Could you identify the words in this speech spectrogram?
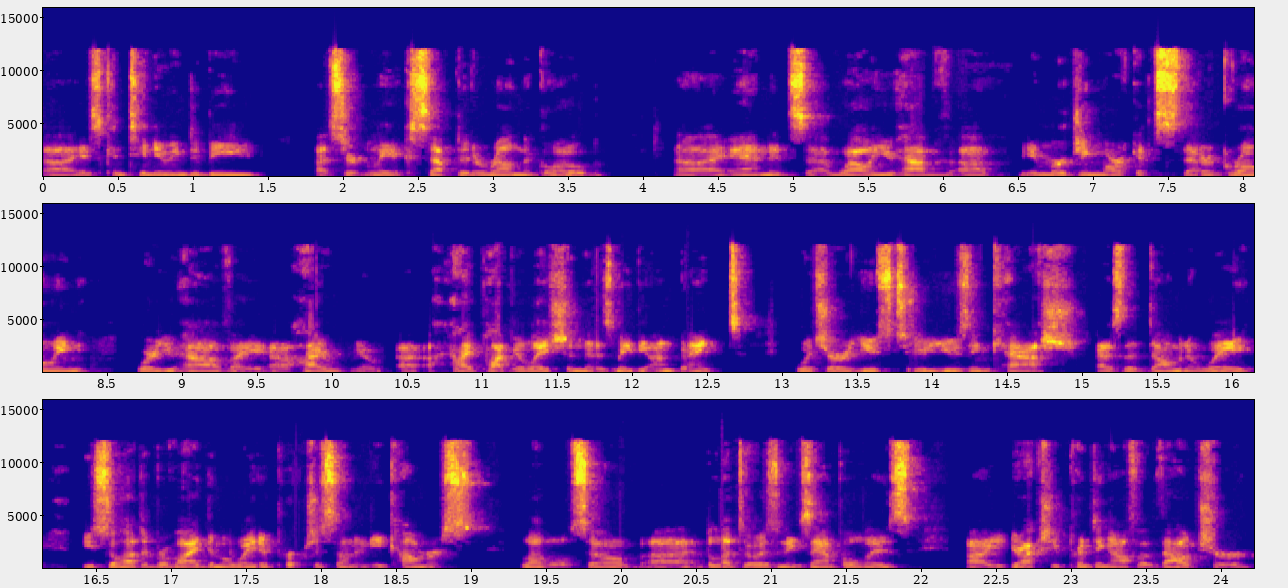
uh, is continuing to be uh, certainly accepted around the globe. and it's while you have emerging markets that are growing where you have a, a high, you know, a high population that is maybe unbanked, which are used to using cash as the dominant way, you still have to provide them a way to purchase on an e-commerce level. So uh, Boleto, as an example, is uh, you're actually printing off a voucher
